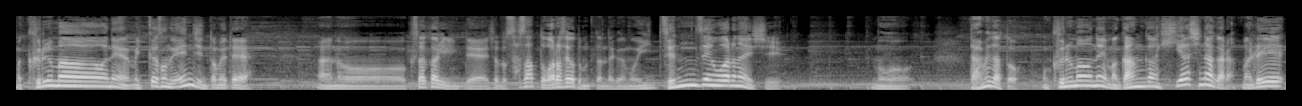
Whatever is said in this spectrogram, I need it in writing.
まあ、車はね、一回そのエンジン止めて、あの、草刈りでちょっとささっと終わらせようと思ったんだけど、もう全然終わらないし、もう、ダメだと。車をね、まあ、ガンガン冷やしながら、まあ、冷、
